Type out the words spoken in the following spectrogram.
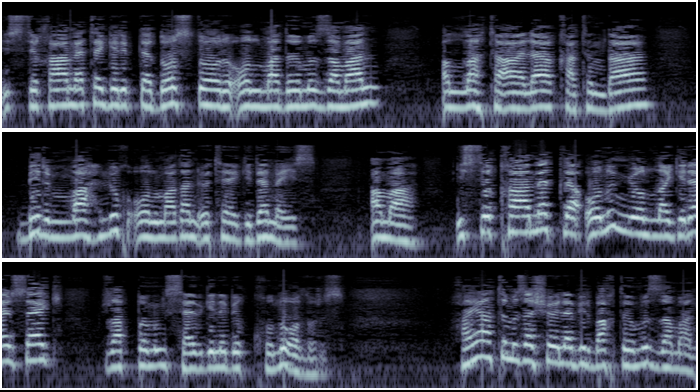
istikamete girip de dost doğru olmadığımız zaman Allah Teala katında bir mahluk olmadan öteye gidemeyiz. Ama istikametle onun yoluna girersek Rabbimin sevgili bir kulu oluruz. Hayatımıza şöyle bir baktığımız zaman,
